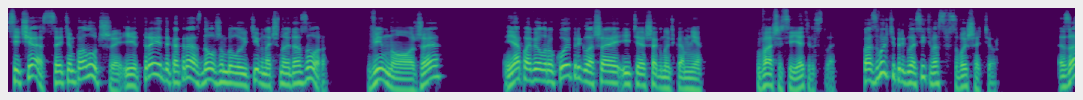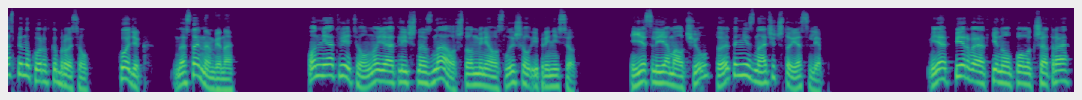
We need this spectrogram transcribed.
Сейчас с этим получше, и Трейда как раз должен был уйти в ночной дозор. Вино же я повел рукой, приглашая Ития шагнуть ко мне. «Ваше сиятельство, позвольте пригласить вас в свой шатер». За спину коротко бросил. «Кодик, достань нам вина». Он не ответил, но я отлично знал, что он меня услышал и принесет. Если я молчу, то это не значит, что я слеп. Я первый откинул полок шатра,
